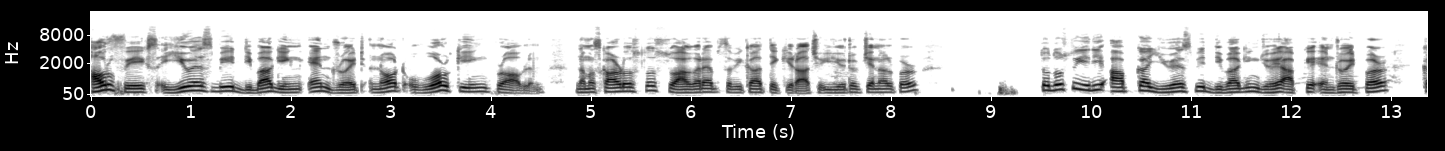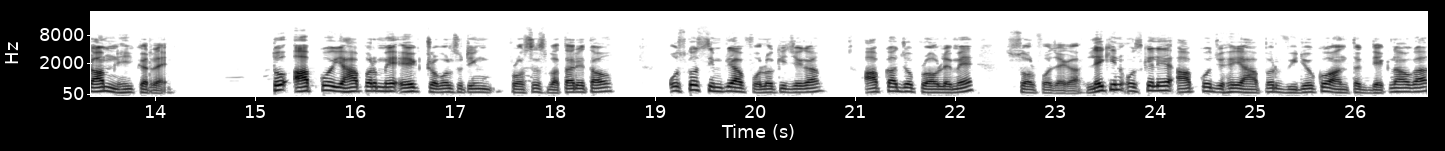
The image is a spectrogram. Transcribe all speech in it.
how to fix USB debugging Android not working problem. नमस्कार दोस्तों, स्वागत है आप सभी का तेकीराज यूट्यूब चैनल पर। तो दोस्तों, यदि आपका USB डिबगिंग जो है आपके एंड्रॉयड पर काम नहीं कर रहा है तो आपको यहाँ पर मैं एक ट्रबल शूटिंग प्रोसेस बता देता हूँ। उसको सिंपली आप फॉलो कीजिएगा। आपका जो प्रॉब्लम है, सॉल्व हो जाएगा। लेकिन उसके लिए आपको जो है यहाँ पर वीडियो को अंत तक देखना होगा।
